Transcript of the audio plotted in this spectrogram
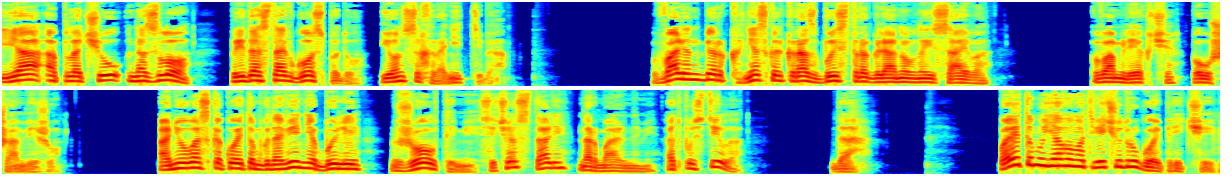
я оплачу на зло, предоставь Господу, и Он сохранит тебя. Валенберг несколько раз быстро глянул на Исаева. Вам легче, по ушам вижу. Они у вас какое-то мгновение были желтыми, сейчас стали нормальными. Отпустила? Да. Поэтому я вам отвечу другой притчей.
